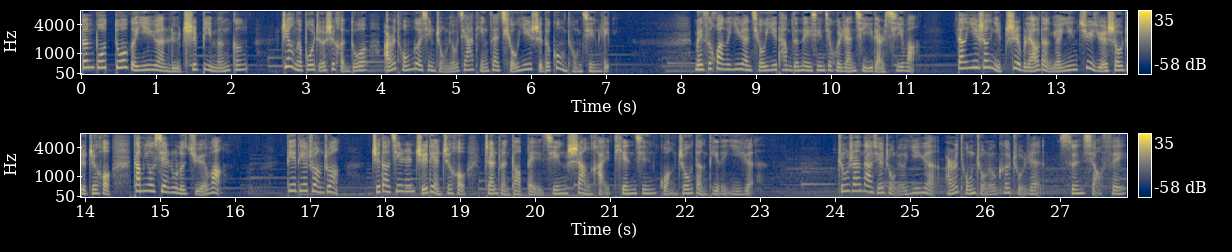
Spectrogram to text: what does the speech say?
奔波多个医院，屡吃闭门羹。这样的波折是很多儿童恶性肿瘤家庭在求医时的共同经历。每次换个医院求医，他们的内心就会燃起一点希望。当医生以治不了等原因拒绝收治之后，他们又陷入了绝望，跌跌撞撞，直到经人指点之后，辗转到北京、上海、天津、广州等地的医院。中山大学肿瘤医院儿童肿瘤科主任孙小飞。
